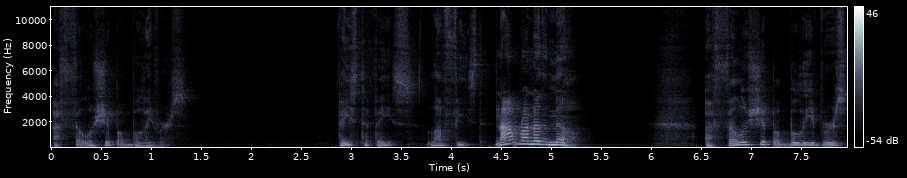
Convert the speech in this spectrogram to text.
a fellowship of believers. Face to face, love feast, not run of the mill. A fellowship of believers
